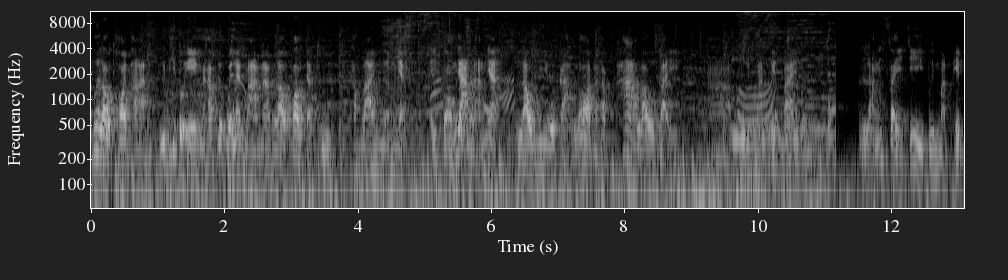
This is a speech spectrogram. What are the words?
เมื่อเราทอยผ่านพื้นที่ตัวเองนะครับยกเว้นแลนด์มาร์กนะเราก็จะถูกทำลายเมืองเนี่ยไอ้สองอย่างหลังเนี่ยเรามีโอกาสรอดนะครับ ถ้าเราใส่ปืนหมัดเพชรไป หลังใส่จี้ปืนหมัดเพชร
